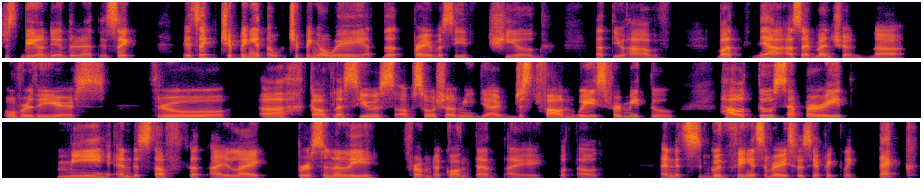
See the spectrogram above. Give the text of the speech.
just being on the internet it's like it's like chipping it chipping away at that privacy shield that you have. But yeah as i mentioned uh, over the years through uh, countless use of social media. I've just found ways for me to how to separate me and the stuff that i like personally from the content i put out. And it's a good thing it's very specific like tech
